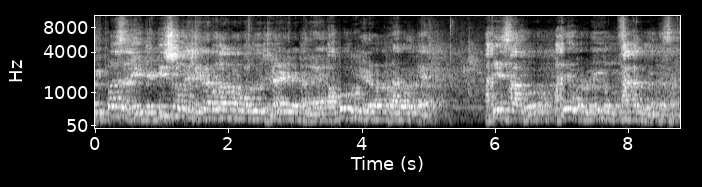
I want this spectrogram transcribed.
ಬಿಗ್ ಬಾಸ್ ಅಲ್ಲಿ ಜಗದೀಶ್ ಮತ್ತೆ ಜಗನ್ನಾಥ ಒಂದು ಜನ ಹೇಳ್ಬೇಕಾದ್ರೆ ಅಪ್ಪು ಕೊಟ್ಟಿರೋ ಪದ ಬರುತ್ತೆ. ಅದೇ ಸಾಕು, ಅದೇ ಹೊರಗಡೆ ಒಂದು ಸಾಕದು ಬರುತ್ತೆ ಸರ್.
